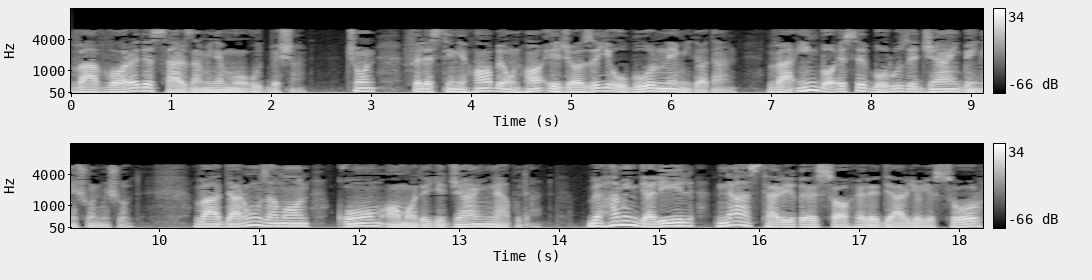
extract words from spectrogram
و وارد سرزمین موعود بشن. چون فلسطینی ها به اونها اجازه عبور نمی‌دادند و این باعث بروز جنگ بینشون می‌شد. و در اون زمان قوم آماده جنگ نبودند. به همین دلیل نه از طریق ساحل دریای سرخ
